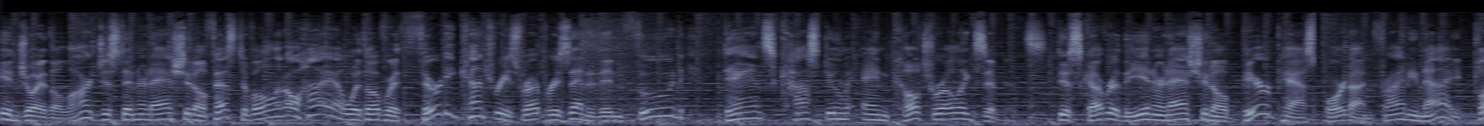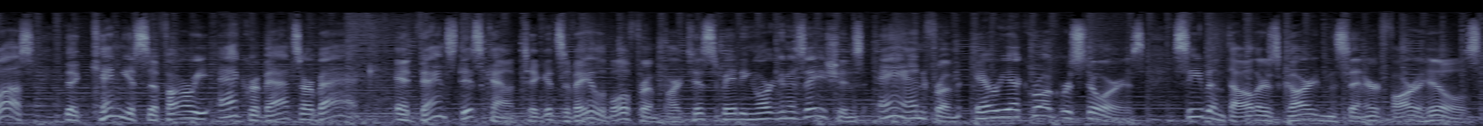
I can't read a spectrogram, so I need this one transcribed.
Enjoy the largest international festival in Ohio with over 30 countries represented in food, dance, costume, and cultural exhibits. Discover the International Beer Passport on Friday night. Plus, the Kenya Safari Acrobats are back. Advanced discount tickets available from participating organizations and from area Kroger stores, Siebenthaler's Garden Center, Far Hills,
